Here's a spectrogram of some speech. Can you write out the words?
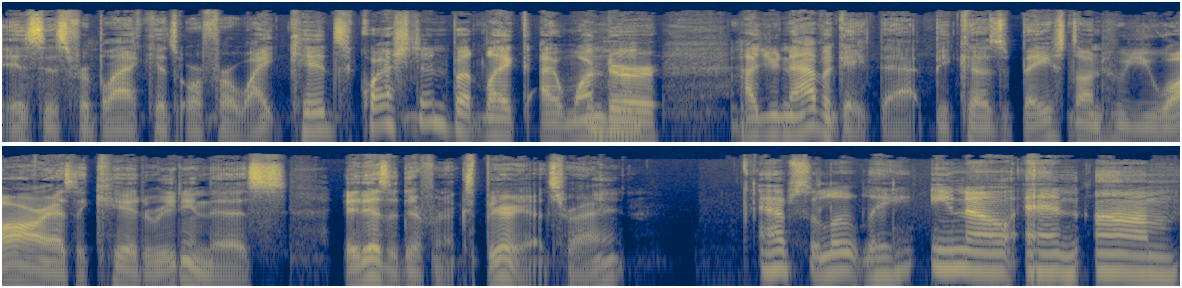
is this for black kids or for white kids? Question, but like, I wonder mm-hmm. how you navigate that because based on who you are as a kid reading this, it is a different experience, right? Absolutely. You know, and um,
